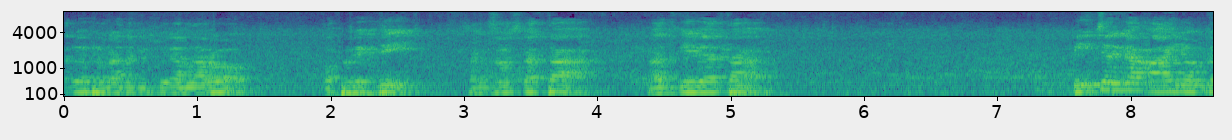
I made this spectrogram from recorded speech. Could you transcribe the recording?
చదువుతున్న రాధాకృష్ణ గారు ఉన్నారో? గొప్ప వ్యక్తి సంఘ సంస్కర్త రాజకీయవేత్త టీచర్గా ఆయన యొక్క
